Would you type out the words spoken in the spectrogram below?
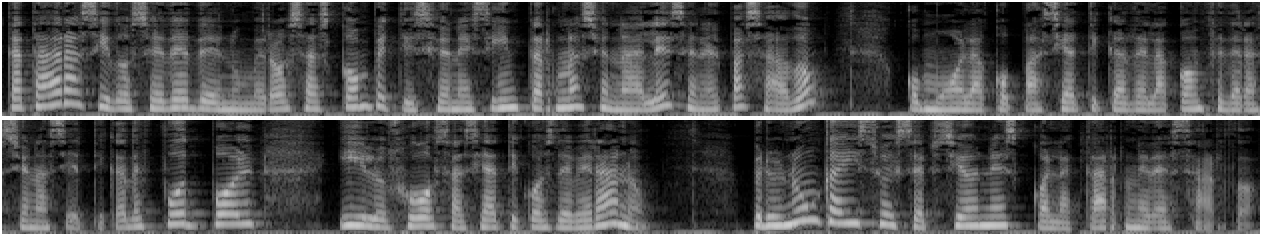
Qatar ha sido sede de numerosas competiciones internacionales en el pasado, como la Copa Asiática de la Confederación Asiática de Fútbol y los Juegos Asiáticos de Verano, pero nunca hizo excepciones con la carne de cerdo.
